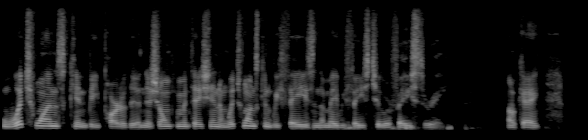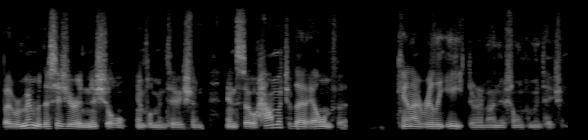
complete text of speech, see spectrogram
Which ones can be part of the initial implementation and which ones can we phase into maybe phase two or phase three? Okay, but remember this is your initial implementation. And so how much of that elephant can I really eat during my initial implementation?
